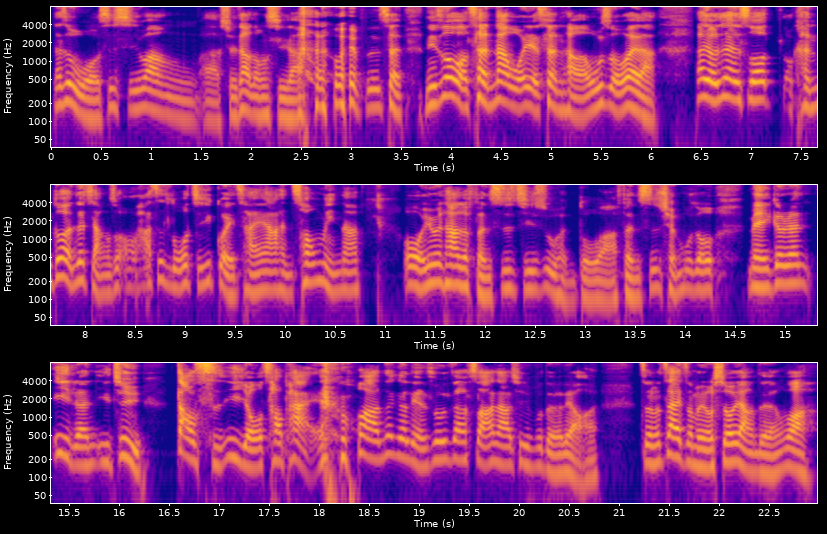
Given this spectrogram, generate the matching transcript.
但是我是希望啊、呃、学到东西啦，我也不是蹭。你说我蹭，那我也蹭好了，无所谓啦。那有些人说，很多人在讲说，哦，他是逻辑鬼才啊，很聪明啊，哦，因为他的粉丝基数很多啊，粉丝全部都每个人一人一句。到此一游，超派 哇！那个脸书这样刷下去不得了啊！怎么再怎么有修养的人哇，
